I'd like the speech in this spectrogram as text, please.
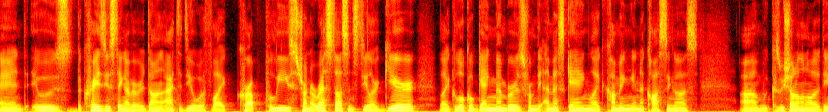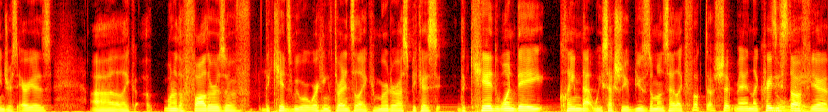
and it was the craziest thing I've ever done. I had to deal with like corrupt police trying to arrest us and steal our gear, like local gang members from the MS gang like coming and accosting us because we shot on a lot of dangerous areas. Uh, like uh, one of the fathers of the kids we were working threatened to like murder us because the kid one day claimed that we sexually abused them on set. Like fucked up shit, man. Like crazy No stuff. way. Yeah,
